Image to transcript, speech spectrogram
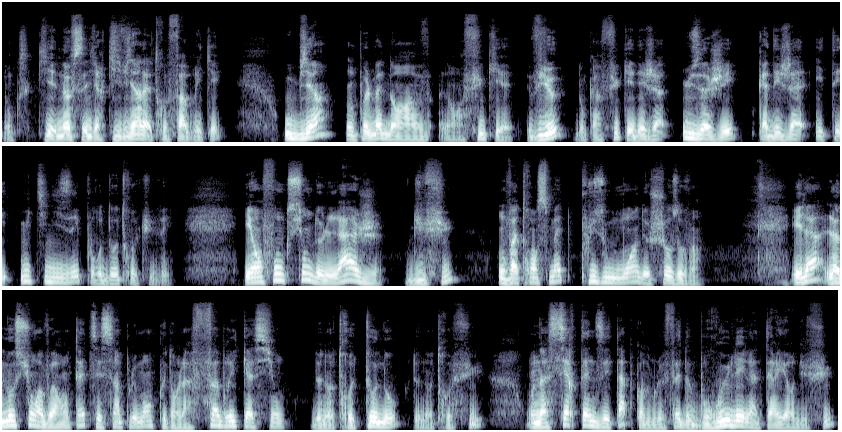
donc qui est neuf, c'est-à-dire qui vient d'être fabriqué, ou bien on peut le mettre dans un, dans un fût qui est vieux, donc un fût qui est déjà usagé, qui a déjà été utilisé pour d'autres cuvées. Et en fonction de l'âge du fût, on va transmettre plus ou moins de choses au vin. Et là, la notion à avoir en tête, c'est simplement que dans la fabrication de notre tonneau, de notre fût, on a certaines étapes, comme le fait de brûler l'intérieur du fût,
